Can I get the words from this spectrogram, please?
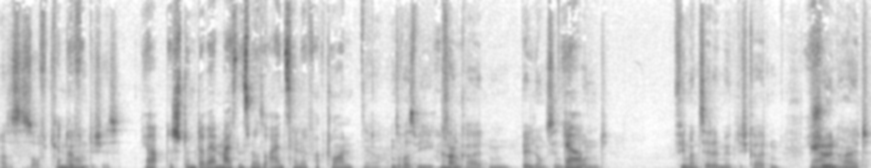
als es oft genau. öffentlich ist. Ja, das stimmt. Da werden meistens nur so einzelne Faktoren. Ja, und sowas wie Krankheiten, Bildungshintergrund, finanzielle Möglichkeiten, ja. Schönheit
